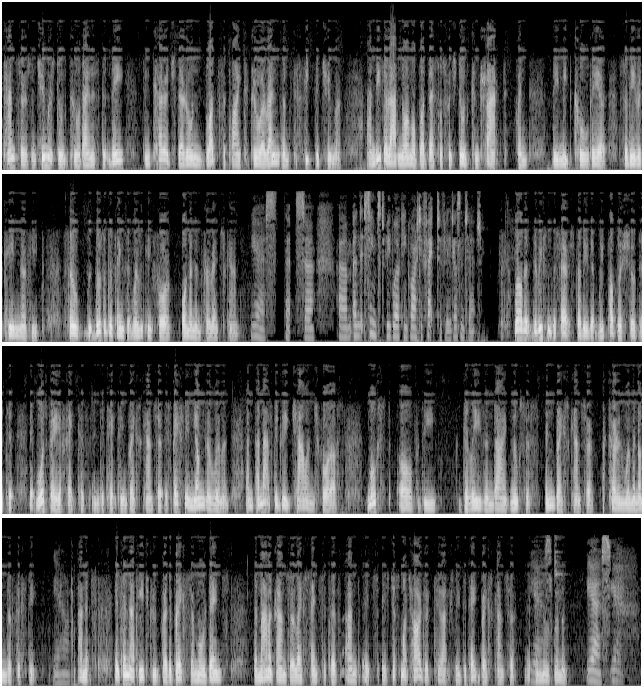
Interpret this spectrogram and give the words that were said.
cancers and tumours don't cool down is that they encourage their own blood supply to grow around them to feed the tumour. And these are abnormal blood vessels which don't contract when they meet cold air, so they retain their heat. So th- those are the things that we're looking for on an infrared scan. Yes, that's uh, um, and it seems to be working quite effectively, doesn't it? Well, the, the, recent research study that we published showed that it, it was very effective in detecting breast cancer, especially in younger women. And, and that's the great challenge for us. Most of the delays in diagnosis in breast cancer occur in women under 50. Yeah. And it's, it's in that age group where the breasts are more dense, the mammograms are less sensitive, and it's it's just much harder to actually detect breast cancer yes. in those women. Yes. Yeah.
